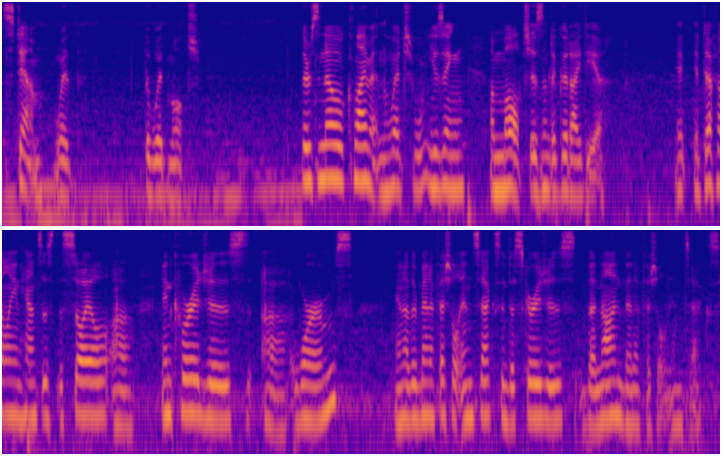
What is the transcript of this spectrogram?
stem with the wood mulch. There's no climate in which using a mulch isn't a good idea. It, it definitely enhances the soil. Uh, encourages uh, worms and other beneficial insects and discourages the non-beneficial insects.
